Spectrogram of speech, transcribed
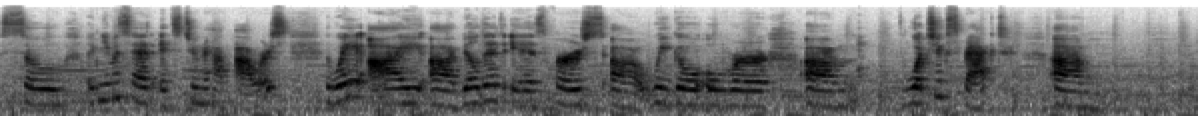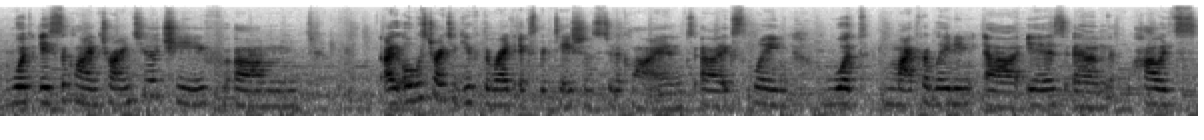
so like Nyma said, it's two and a half hours. The way I uh, build it is first uh, we go over um, what to expect, um, what is the client trying to achieve, um, I always try to give the right expectations to the client, uh, explain what microblading uh, is and how it's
